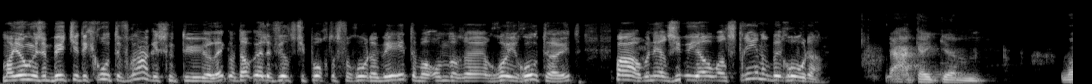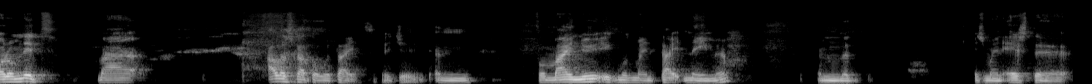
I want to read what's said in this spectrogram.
Maar jongens, een beetje de grote vraag is natuurlijk, want dat willen veel supporters van Roda weten, waaronder eh, Roy Roodhuid. Pa, wanneer zien we jou als trainer bij Roda? Ja, kijk, ehm, waarom niet? Maar alles gaat over tijd, weet je. En voor mij nu, ik moet mijn tijd nemen. En dat is mijn eerste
